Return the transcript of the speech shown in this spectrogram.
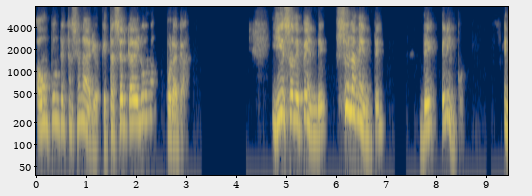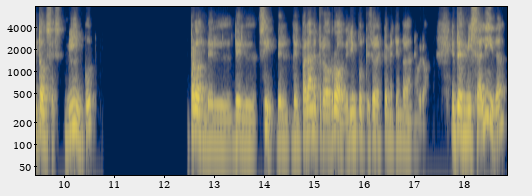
a un punto estacionario que está cerca del 1 por acá. Y eso depende solamente del input. Entonces, mi input, perdón, del, del, sí, del, del parámetro RO, del input que yo le estoy metiendo a la neurona. Entonces, mi salida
